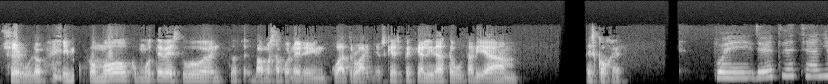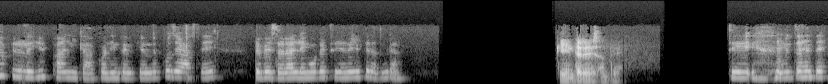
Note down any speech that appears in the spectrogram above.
Seguro. ¿Y cómo, cómo te ves tú entonces? Vamos a poner en cuatro años. ¿Qué especialidad te gustaría escoger? Pues yo estudiar este año filología hispánica con la intención de pues, llegar a ser profesora en lengua castellana y literatura. Qué interesante. Sí, mucha gente,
